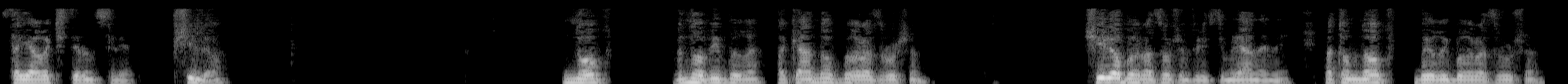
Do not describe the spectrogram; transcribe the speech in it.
Стояло 14 лет. В Шиле. Нов. В Нове было, пока Нов был разрушен. Шиле был разрушен филистимлянами. Потом Нов был и был разрушен.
